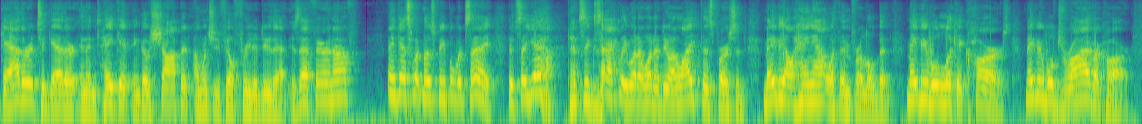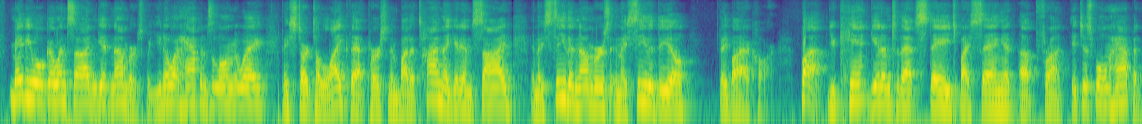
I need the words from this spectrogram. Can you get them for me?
gather it together, and then take it and go shop it. I want you to feel free to do that. Is that fair enough? And guess what most people would say? They'd say, Yeah, that's exactly what I want to do. I like this person. Maybe I'll hang out with them for a little bit. Maybe we'll look at cars. Maybe we'll drive a car. Maybe we'll go inside and get numbers. But you know what happens along the way? They start to like that person. And by the time they get inside and they see the numbers and they see the deal, they buy a car. But you can't get them to that stage by saying it up front. It just won't happen.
